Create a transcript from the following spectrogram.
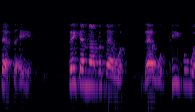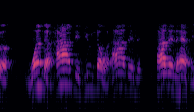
steps ahead. Think a number that will that will people will wonder how did you know it? How did it how did it happen?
